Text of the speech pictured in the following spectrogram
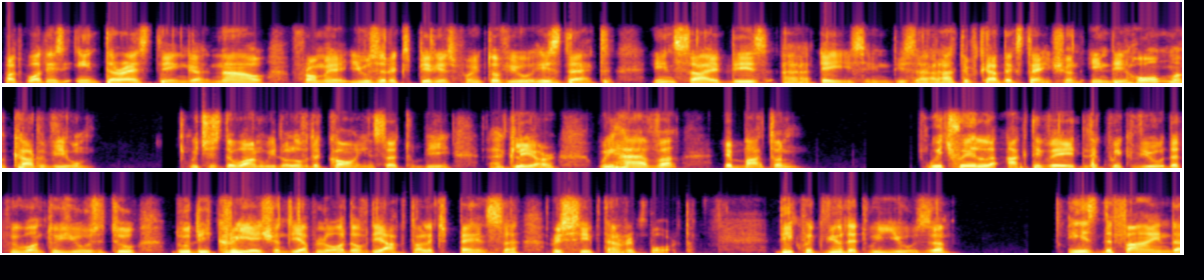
But what is interesting now from a user experience point of view is that inside this uh, ACE, in this adaptive card extension, in the home card view, which is the one with all of the coins uh, to be uh, clear, we have uh, a button which will activate the quick view that we want to use to do the creation, the upload of the actual expense uh, receipt and report. The quick view that we use is defined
